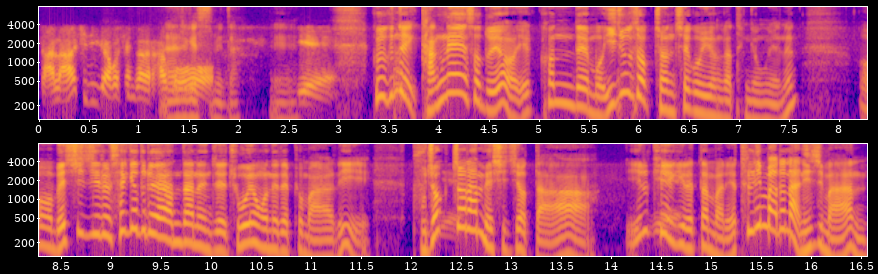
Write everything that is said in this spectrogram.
잘 아시리라고 생각을 하고 알겠습니다. 예. 예. 그 근데 당내에서도요. 예컨대 뭐 이준석 전 최고위원 같은 경우에는 어 메시지를 새겨드려야 한다는 이제 주호영 원내대표 말이 부적절한 예. 메시지였다. 이렇게 예. 얘기를 했단 말이에요. 틀린 말은 아니지만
